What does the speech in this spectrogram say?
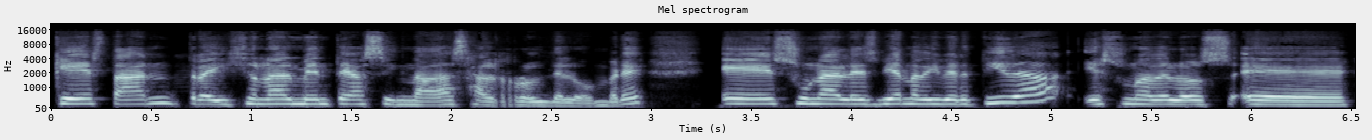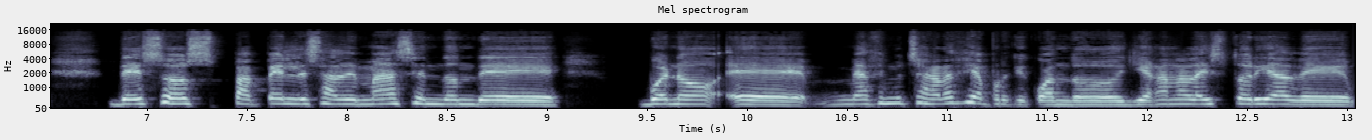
que están tradicionalmente asignadas al rol del hombre. Es una lesbiana divertida, es uno de los eh, de esos papeles además en donde bueno, eh, me hace mucha gracia porque cuando llegan a la historia de,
